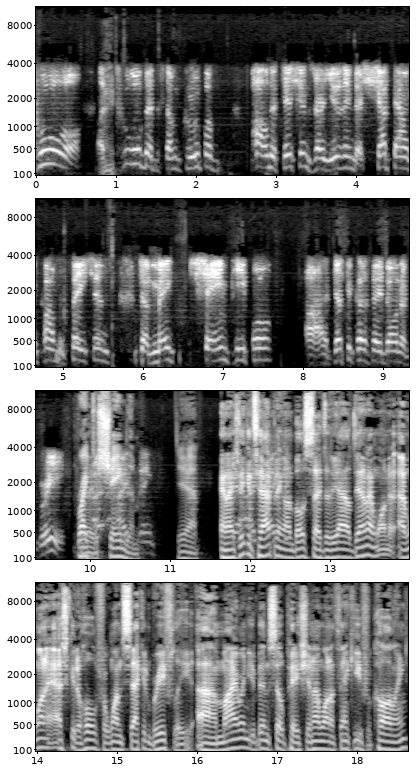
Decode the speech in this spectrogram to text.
tool, a Right. tool that some group of politicians are using to shut down conversations, to make shame people uh, just because they don't agree. Right Right. to shame I them. think- Yeah. And I Yeah, think it's I- I happening think- on both sides of the aisle. Dan, I want to I want to ask you to hold for one second briefly. Uh, Myron, you've been so patient. I want to thank you for calling.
